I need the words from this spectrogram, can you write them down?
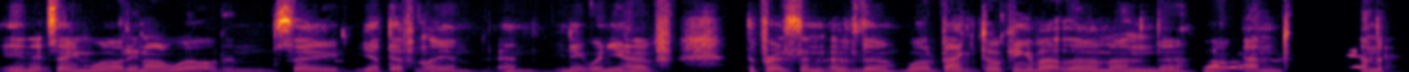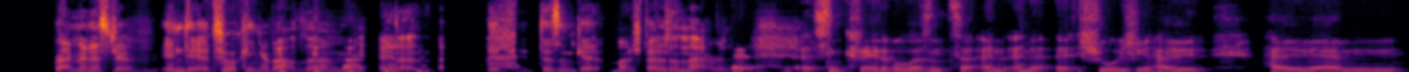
in its own world in our world. And so yeah definitely. And and you know when you have the president of the World Bank talking about them and uh, and and the prime minister of India talking about them you know, that, it doesn't get much better than that really. It's incredible isn't it? And and it shows you how how um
